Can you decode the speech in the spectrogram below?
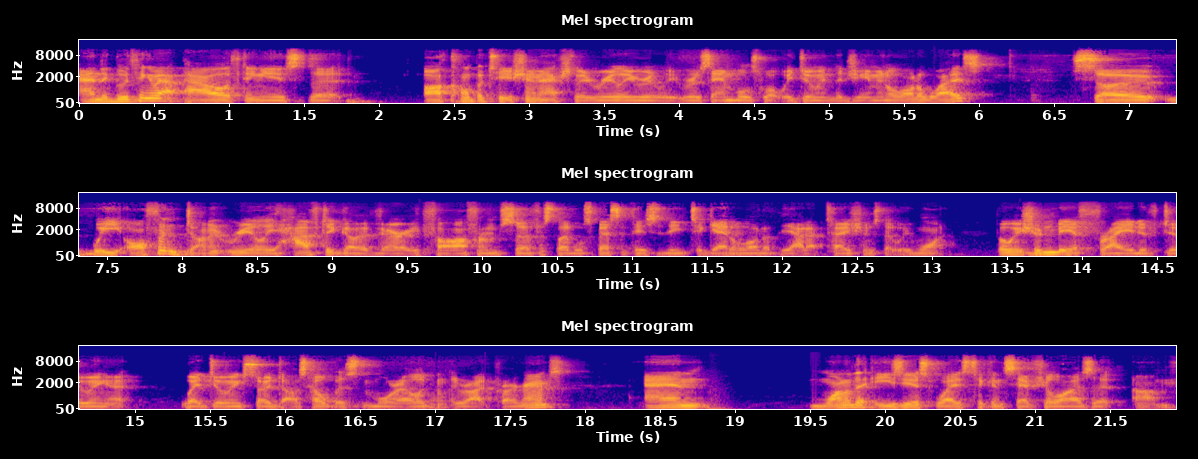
And the good thing about powerlifting is that our competition actually really, really resembles what we do in the gym in a lot of ways. So we often don't really have to go very far from surface level specificity to get a lot of the adaptations that we want. But we shouldn't be afraid of doing it where doing so does help us more elegantly write programs. And one of the easiest ways to conceptualize it um,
